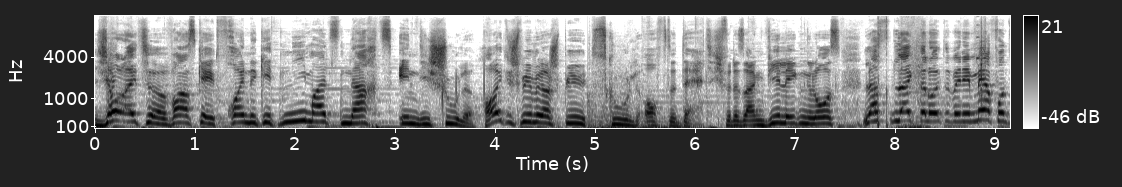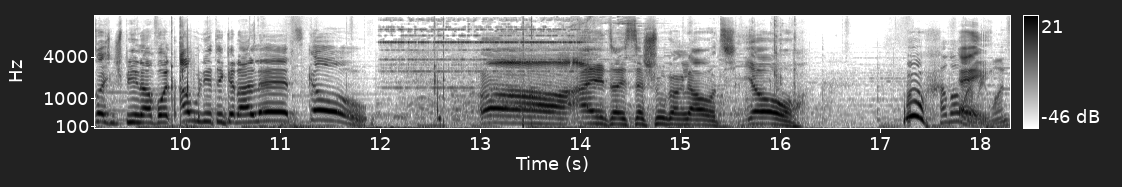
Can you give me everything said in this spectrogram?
Jo Leute, was geht? Freunde, geht niemals nachts in die Schule. Heute spielen wir das Spiel School of the Dead. Ich würde sagen, wir legen los. Lasst ein Like da, Leute, wenn ihr mehr von solchen Spielen haben wollt. Abonniert den Kanal. Let's go! Oh, Alter, ist der Schulgang laut. Yo. Whew. Hello hey. everyone.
